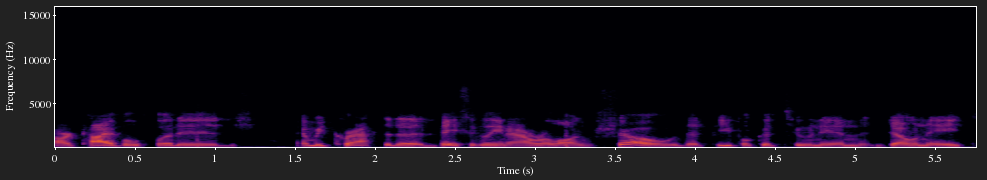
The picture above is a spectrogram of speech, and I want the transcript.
archival footage, and we crafted a basically an hour long show that people could tune in, donate,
